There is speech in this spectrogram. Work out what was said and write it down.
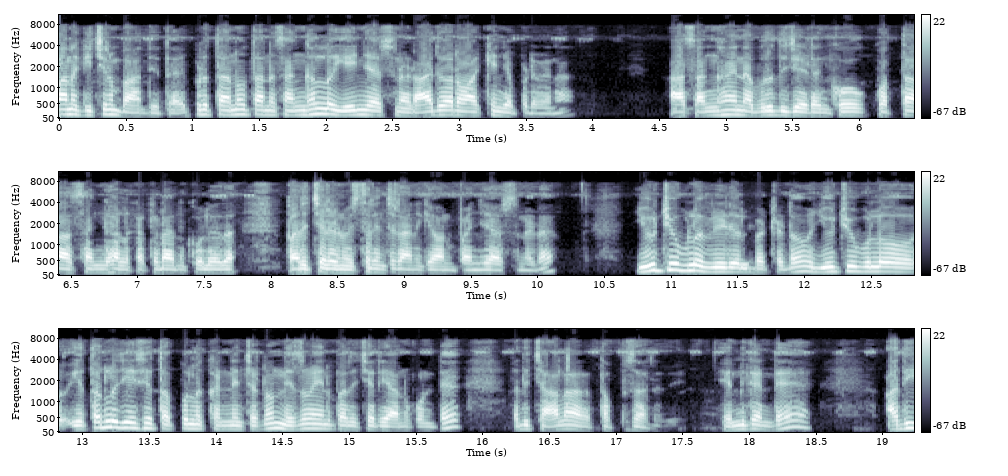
మనకి ఇచ్చిన బాధ్యత. ఇప్పుడు తను తన సంఘంలో ఏం చేస్తున్నాడు? ఆదివారం వాక్యం చెప్పడమేనా? ఆ సంఘాన్ని అభివృద్ధి చేయడానికో కొత్త సంఘాలు కట్టడానికో లేదా పరిచర్యను విస్తరించడానికి ఏమైనా పని చేస్తున్నాడా? యూట్యూబ్లో వీడియోలు పెట్టడం యూట్యూబ్లో ఇతరులు చేసే తప్పులను ఖండించడం నిజమైన పరిచర్య అనుకుంటే అది చాలా తప్పు సార్ అది. ఎందుకంటే అది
